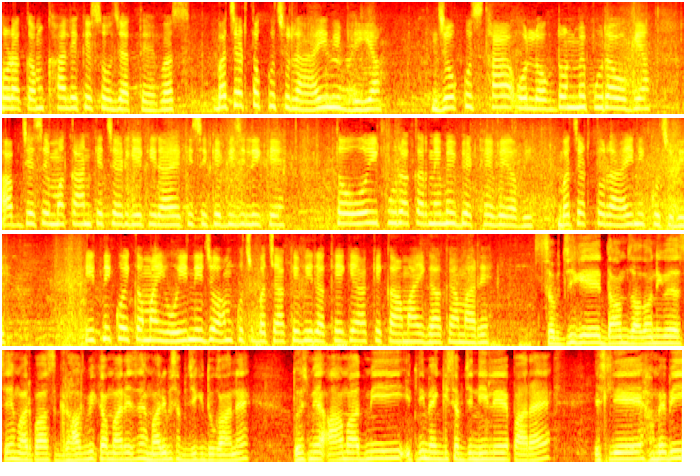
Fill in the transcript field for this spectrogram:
थोड़ा कम खा लेके सो जाते हैं बस। बजट तो कुछ रहा ही नहीं भैया। जो कुछ था वो लॉकडाउन में पूरा हो गया। अब जैसे मकान के चढ़ गए किराए, किसी के बिजली के तो वही पूरा करने में बैठे हुए अभी। बजट तो रहा ही नहीं कुछ भी। इतनी कोई कमाई हुई नहीं जो हम कुछ बचा के भी रखेंगे, आके काम आएगा क्या हमारे? सब्ज़ी के दाम ज़्यादा होने की वजह से हमारे पास ग्राहक भी कम आ रहे हैं हमारी भी सब्ज़ी की दुकान है। तो इसमें आम आदमी इतनी महँगी सब्ज़ी नहीं ले पा रहा है। इसलिए हमें भी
